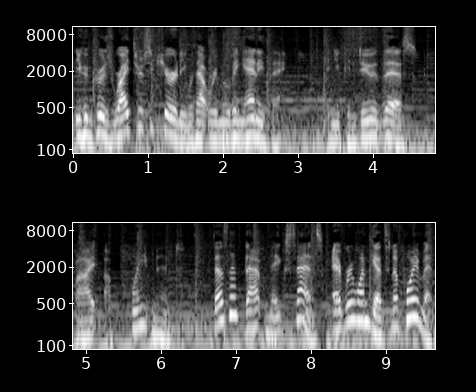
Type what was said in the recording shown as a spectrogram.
You can cruise right through security without removing anything. And you can do this by appointment. Doesn't that make sense? Everyone gets an appointment,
